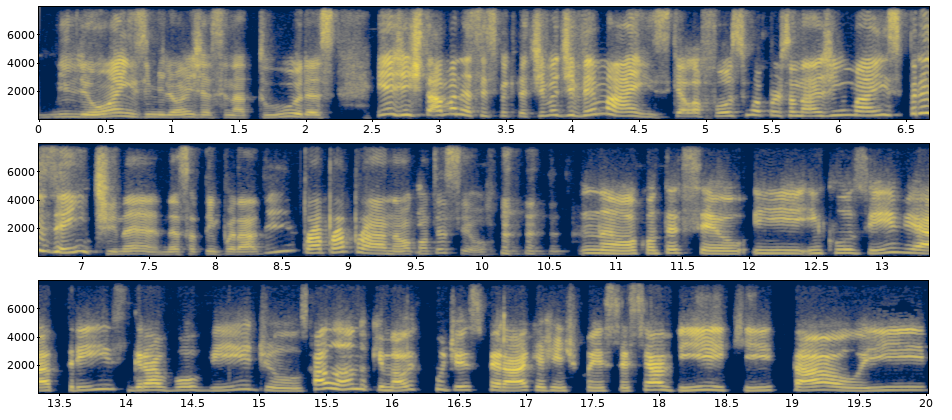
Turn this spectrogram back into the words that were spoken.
milhões e milhões de assinaturas, e a gente estava nessa expectativa de ver mais, que ela fosse uma personagem mais presente, né, nessa temporada, e prá, prá, prá, não aconteceu. Não aconteceu. E, inclusive, a atriz gravou vídeos falando que mal podia esperar que a gente conhecesse a Vicky e tal. E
